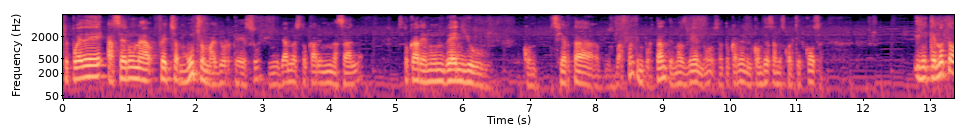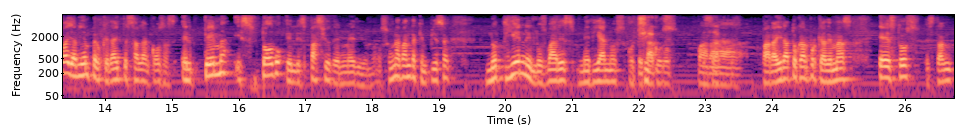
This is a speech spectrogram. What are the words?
que puede hacer una fecha mucho mayor que eso, ya no es tocar en una sala, es tocar en un venue con cierta, pues, bastante importante más bien, ¿no? O sea, tocar en el Condesa no es cualquier cosa. Y que no te vaya bien, pero que de ahí te salgan cosas. El tema es todo el espacio del medio, ¿no? O sea, una banda que empieza no tiene los bares medianos o chicos para para ir a tocar, porque además estos están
